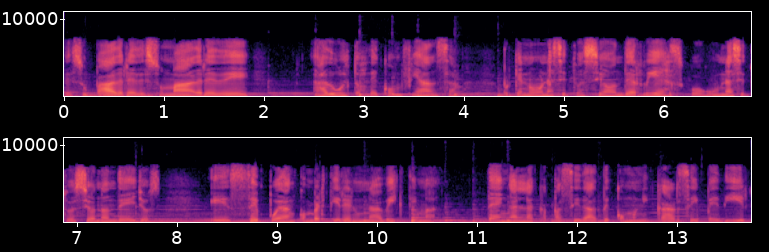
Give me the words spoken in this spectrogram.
de su padre, de su madre, de adultos de confianza, porque en una situación de riesgo, una situación donde ellos eh, se puedan convertir en una víctima, tengan la capacidad de comunicarse y pedir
